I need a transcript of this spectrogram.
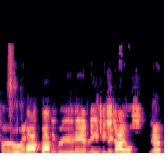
for, For, uh, Bo- Bobby Roode and AJ. Styles. Yeah. Yep.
